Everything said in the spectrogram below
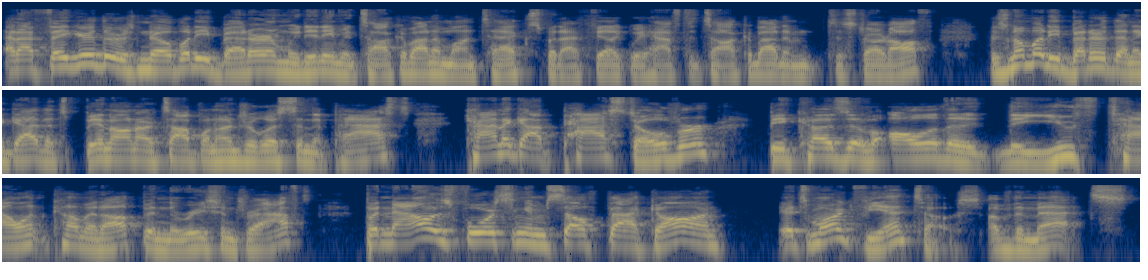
And I figured there's nobody better, and we didn't even talk about him on text, but I feel like we have to talk about him to start off. There's nobody better than a guy that's been on our top 100 list in the past, kind of got passed over because of all of the the youth talent coming up in the recent draft but now is forcing himself back on. It's Mark Vientos of the Mets.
